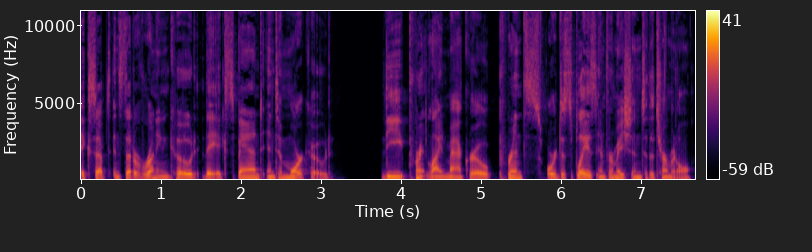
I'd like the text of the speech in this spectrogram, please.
except instead of running code, they expand into more code. The printline macro prints or displays information to the terminal.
